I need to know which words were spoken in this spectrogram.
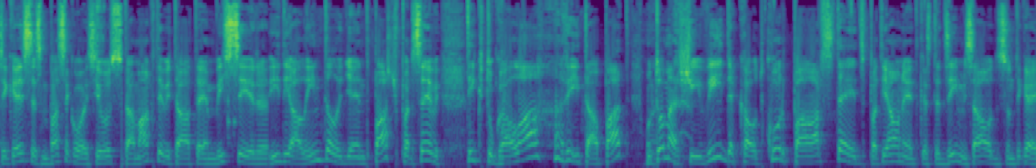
cik es esmu pasakojis jūsu tām aktivitātēm, visi ir ideāli inteliģenti paši par sevi, tiktu galā arī tāpat, un tomēr šī vide kaut kur pārsteidz pat jaunieti, kas te dzīves audzis un tikai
